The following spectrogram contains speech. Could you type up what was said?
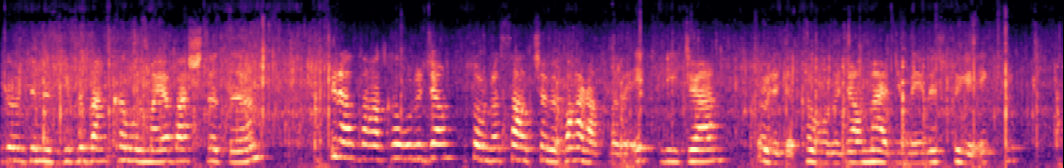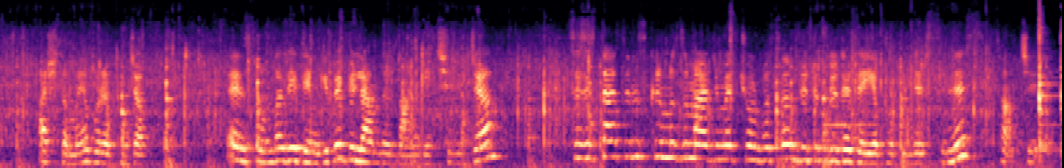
Gördüğünüz gibi ben kavurmaya başladım. Biraz daha kavuracağım. Sonra salça ve baharatları ekleyeceğim. Öyle de kavuracağım. Mercimeği ve suyu ekleyip haşlamaya bırakacağım. En sonunda dediğim gibi blenderdan geçireceğim. Siz isterseniz kırmızı mercimek çorbasını düdüklüde de yapabilirsiniz. Salçayı.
